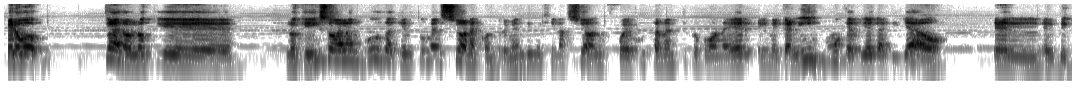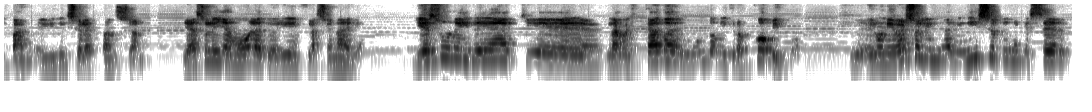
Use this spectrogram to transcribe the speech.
Pero claro, lo que, lo que hizo Alan Wood, a quien tú mencionas con tremenda imaginación, fue justamente proponer el mecanismo que había gatillado el, el Big Bang, el inicio de la expansión. Y a eso le llamó la teoría inflacionaria. Y es una idea que la rescata del mundo microscópico. El universo al, al inicio tiene que ser,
